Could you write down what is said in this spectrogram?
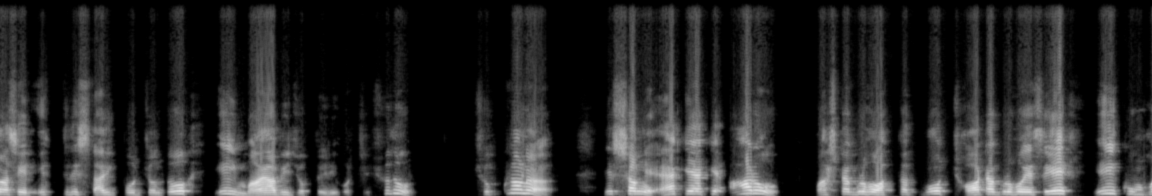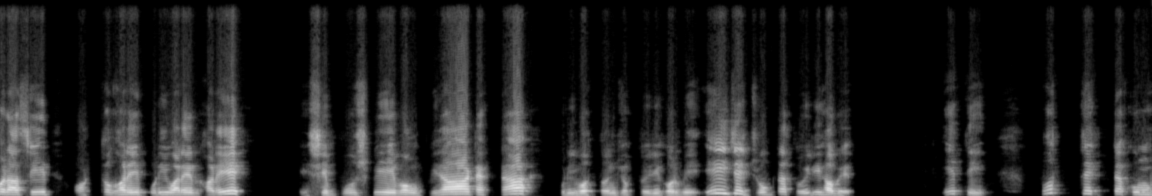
মাসের একত্রিশ তারিখ পর্যন্ত এই মায়াবী যোগ তৈরি করছে। শুধু শুক্র না, এর সঙ্গে একে একে আরও পাঁচটা গ্রহ, অর্থাৎ মোট ছটা গ্রহ এসে এই কুম্ভ রাশির অর্থ ঘরে, পরিবারের ঘরে এসে বসবে এবং বিরাট একটা পরিবর্তন যোগ তৈরি করবে। এই যে যোগটা তৈরি হবে, এতে প্রত্যেকটা কুম্ভ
